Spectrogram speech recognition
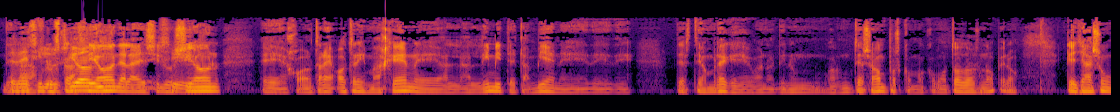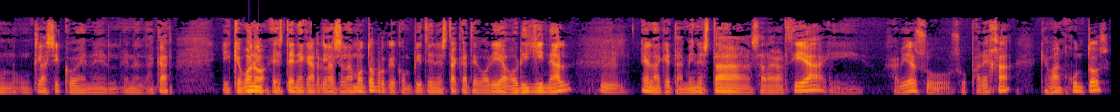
de, De la desilusión. frustración, de la desilusión. eh, otra, otra imagen eh, al al límite también eh, de, de- este hombre que bueno tiene un, un tesón pues como como todos no pero que ya es un, un clásico en el en el Dakar y que bueno es tenía que arreglarse la moto porque compite en esta categoría original Mm. en la que también está Sara García y Javier, su, su pareja, que van juntos,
